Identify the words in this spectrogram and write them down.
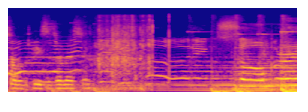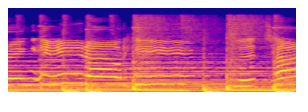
Some of the pieces are missing. So bring it out here, the tidings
